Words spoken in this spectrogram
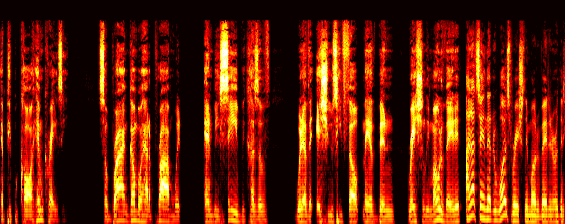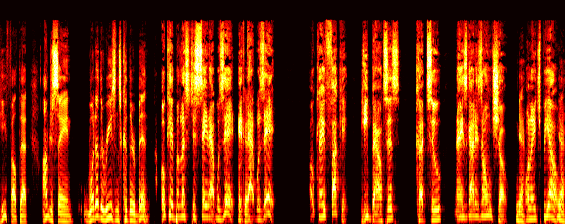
and people call him crazy. So Brian Gumbel had a problem with NBC because of whatever issues he felt may have been racially motivated. I'm not saying that it was racially motivated or that he felt that. I'm just saying what other reasons could there have been? Okay, but let's just say that was it. If that was it, okay, fuck it. He bounces. Cut to now he's got his own show Yeah. on HBO. Yeah.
